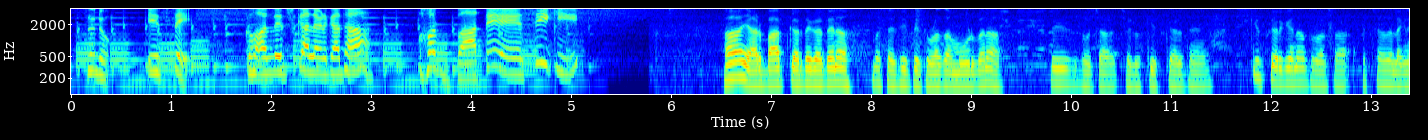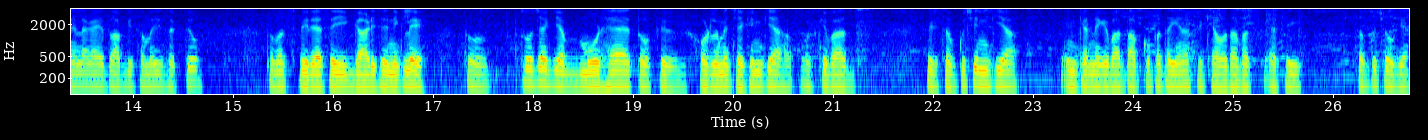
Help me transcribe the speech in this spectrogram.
सुनो, इससे कॉलेज का लड़का था, और बातें ऐसी की हाँ यार, बात करते करते ना, बस ऐसे ही फिर थोड़ा सा मूड बना। फिर सोचा, चलो किस करते हैं। किस करके ना थोड़ा सा अच्छा सा लगने लगा, ये तो आप भी समझ ही सकते हो। तो बस फिर ऐसे ही गाड़ी से निकले। तो सोचा कि अब मूड है तो फिर होटल में चेक इन किया। उसके बाद फिर सब कुछ इन किया। इन करने के बाद तो आपको पता ही है ना, फिर क्या होता, बस ऐसे ही सब कुछ हो गया।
